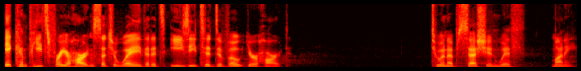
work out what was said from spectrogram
It competes for your heart in such a way that it's easy to devote your heart to an obsession with money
